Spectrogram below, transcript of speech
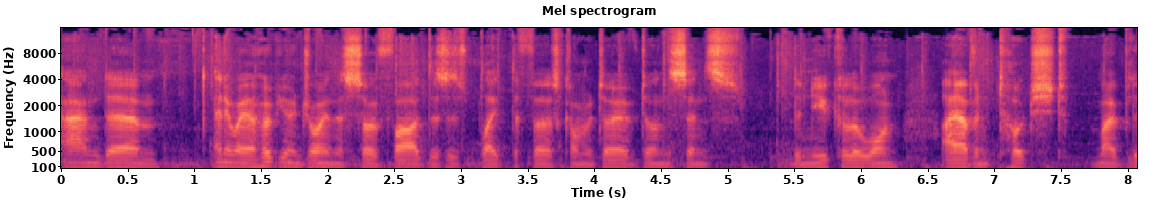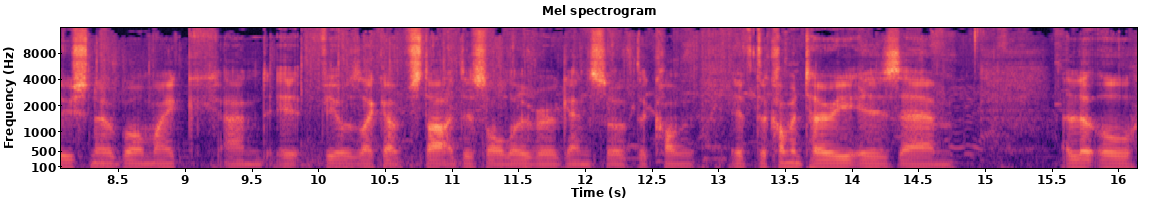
And um, anyway, I hope you're enjoying this so far. This is like the first commentary I've done since the nuclear one. I haven't touched my blue snowball mic and it feels like I've started this all over again so if the com if the commentary is um, a little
